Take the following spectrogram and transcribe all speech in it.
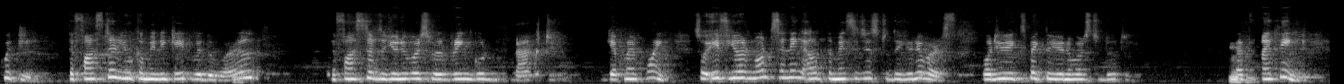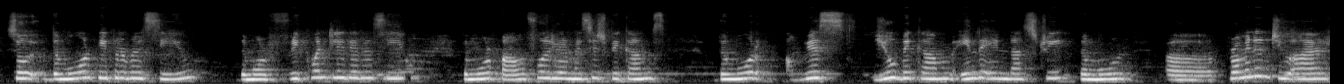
quickly. The faster you communicate with the world, the faster the universe will bring good back to you. Get my point? So if you're not sending out the messages to the universe, what do you expect the universe to do to you? That's my thing. So the more people will see you, the more frequently they will see you, the more powerful your message becomes, the more obvious you become in the industry, the more uh, prominent you are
